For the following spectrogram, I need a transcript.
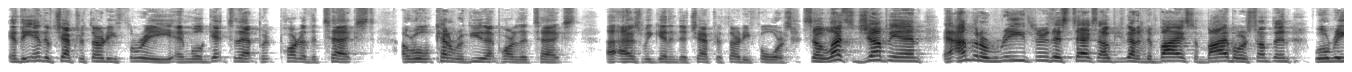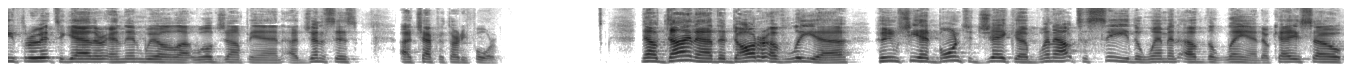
in the end of chapter 33, and we'll get to that part of the text, or we'll kind of review that part of the text uh, as we get into chapter 34. So let's jump in. I'm going to read through this text. I hope you've got a device, a Bible, or something. We'll read through it together, and then we'll, uh, we'll jump in. Uh, Genesis uh, chapter 34. Now, Dinah, the daughter of Leah, whom she had born to Jacob, went out to see the women of the land. Okay, so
